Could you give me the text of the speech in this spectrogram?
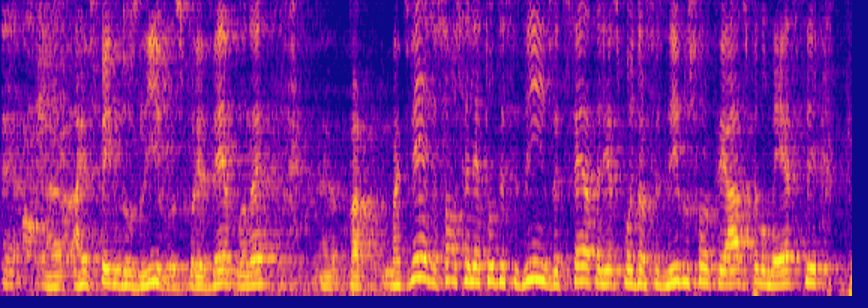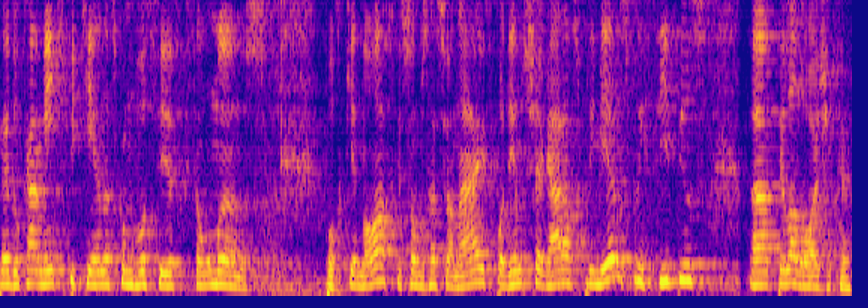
é, é, a respeito dos livros, por exemplo, né? É, pra, mas veja, só você ler todos esses livros, etc. Ele responde: não, esses livros foram criados pelo mestre para educar mentes pequenas como vocês, que são humanos porque nós que somos racionais podemos chegar aos primeiros princípios uh, pela lógica.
